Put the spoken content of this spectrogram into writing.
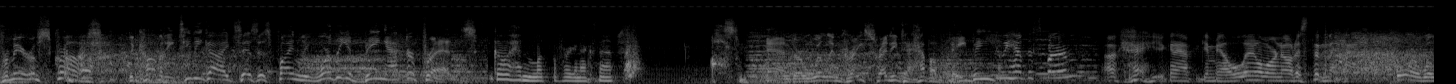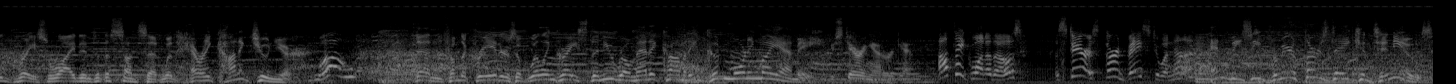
premiere of Scrubs. the comedy TV Guide says is finally worthy of being after Friends. Go ahead and look before your next snaps. Awesome. And are Will and Grace ready to have a baby? Do we have the sperm? Okay, you're gonna have to give me a little more notice than that. Or will Grace ride into the sunset with Harry Connick Jr.? Whoa! Then, from the creators of Will and Grace, the new romantic comedy Good Morning Miami. You're staring at her again. I'll take one of those. A stare is third base to a nun. NBC premiere Thursday continues.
